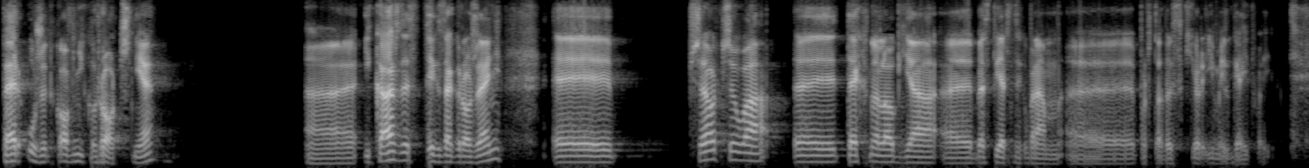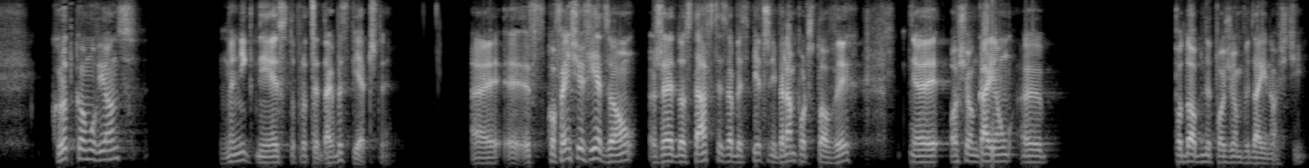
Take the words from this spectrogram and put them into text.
per użytkownik rocznie i każde z tych zagrożeń przeoczyła y, technologia y, bezpiecznych bram y, pocztowych Secure Email Gateway. Krótko mówiąc, no nikt nie jest w 100% bezpieczny. W Kofensie wiedzą, że dostawcy zabezpieczeń bram pocztowych osiągają podobny poziom wydajności.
